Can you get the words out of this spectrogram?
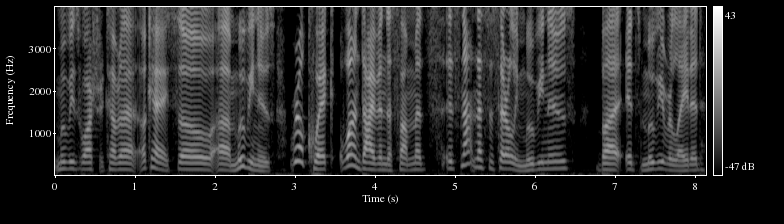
movies watched, we covered that. Okay, so uh, movie news, real quick. I want to dive into something. It's it's not necessarily movie news, but it's movie related.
